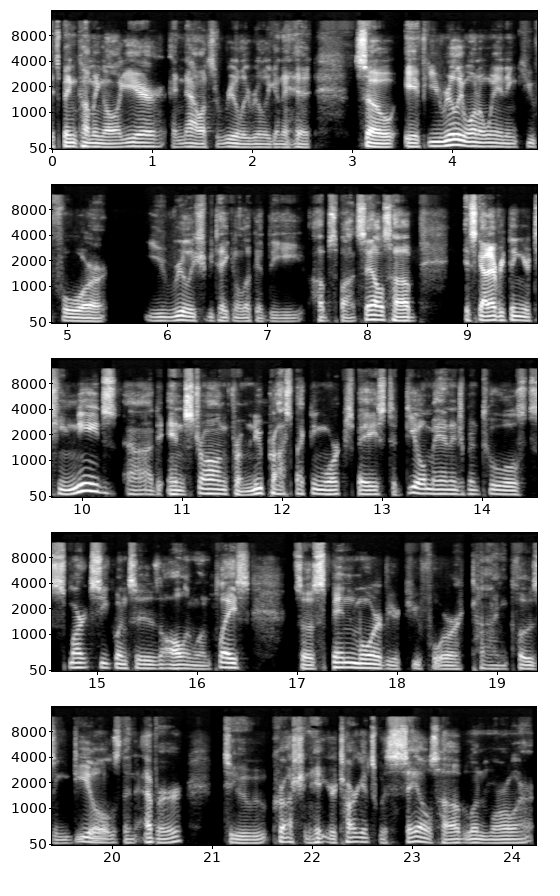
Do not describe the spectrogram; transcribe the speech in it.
It's been coming all year, and now it's really, really going to hit. So, if you really want to win in Q4, you really should be taking a look at the HubSpot Sales Hub. It's got everything your team needs uh, to end strong from new prospecting workspace to deal management tools to smart sequences all in one place. So spend more of your Q4 time closing deals than ever to crush and hit your targets with Sales Hub. Learn more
